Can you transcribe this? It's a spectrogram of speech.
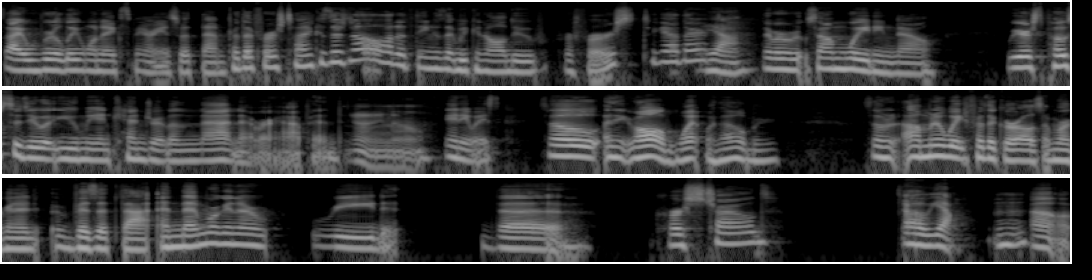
So I really want to experience with them for the first time because there's not a lot of things that we can all do for first together. Yeah, There were, so I'm waiting now. We were supposed to do it, you, me, and Kendra, but that never happened. I know. Anyways, so I think you all went without me. So I'm gonna wait for the girls, and we're gonna visit that, and then we're gonna read the Cursed Child. Oh yeah. hmm Uh,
